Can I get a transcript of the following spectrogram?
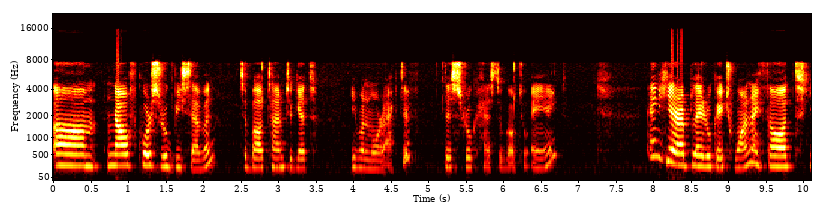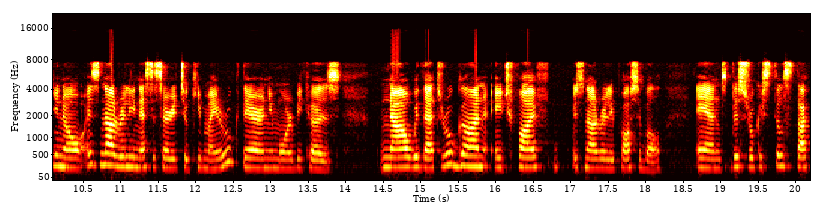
Um, now, of course, rook b7. It's about time to get even more active this rook has to go to a8. And here I play rook h1. I thought, you know, it's not really necessary to keep my rook there anymore because now with that rook gone, h5 is not really possible, and this rook is still stuck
